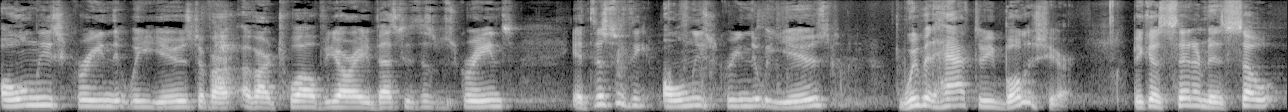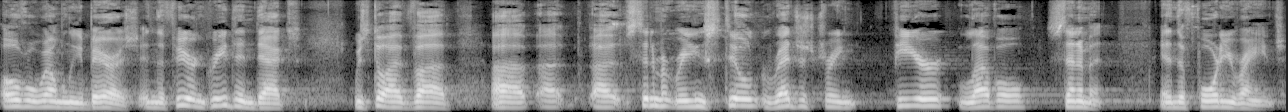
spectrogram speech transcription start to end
only screen that we used of our of our 12 VRA investing system screens, if this was the only screen that we used, we would have to be bullish here because sentiment is so overwhelmingly bearish. In the fear and greed index, we still have uh, uh, uh, uh sentiment readings still registering fear level sentiment in the 40 range.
